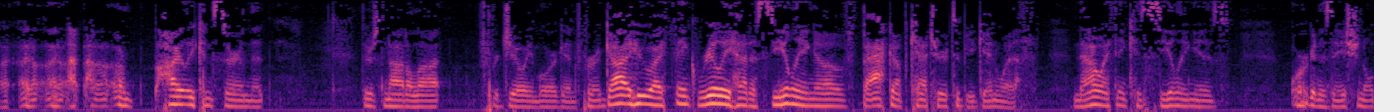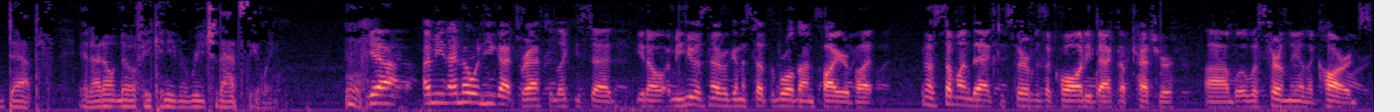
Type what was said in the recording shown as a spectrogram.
I, I, I, I'm highly concerned that there's not a lot for Joey Morgan for a guy who I think really had a ceiling of backup catcher to begin with. Now I think his ceiling is organizational depth, and I don't know if he can even reach that ceiling. Yeah, I mean, I know when he got drafted, like you said, you know, I mean, he was never going to set the world on fire, but you know, someone that could serve as a quality backup catcher um, was certainly on the cards.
